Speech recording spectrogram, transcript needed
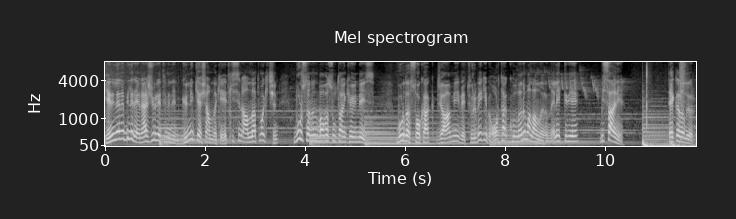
Yenilenebilir enerji üretiminin günlük yaşamdaki etkisini anlatmak için Bursa'nın Baba Sultan köyündeyiz. Burada sokak, cami ve türbe gibi ortak kullanım alanlarının elektriği... Bir saniye. Tekrar alıyorum.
